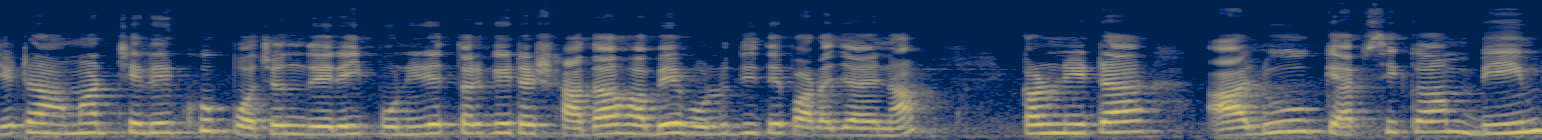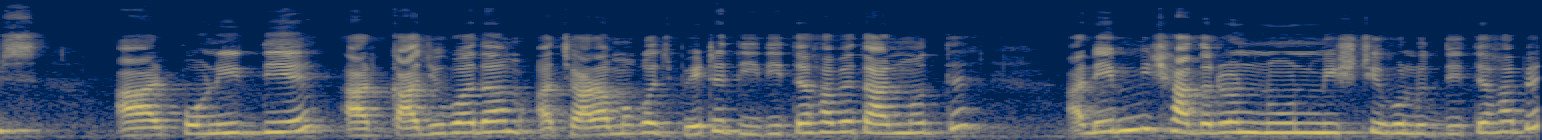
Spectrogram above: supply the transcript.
যেটা আমার ছেলের খুব পছন্দের। এই পনিরের তরকারি, এটা সাদা হবে, হলুদ দিতে পারা যায় না। কারণ এটা আলু, ক্যাপসিকাম, বিনস আর পনির দিয়ে আর কাজু বাদাম আর চারামগজ বেটে দিয়ে দিতে হবে তার মধ্যে। আর এমনি সাধারণ নুন, মিষ্টি, হলুদ দিতে হবে।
